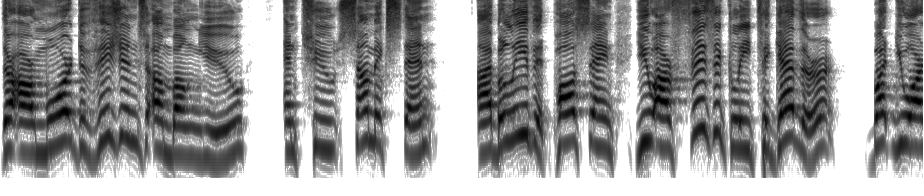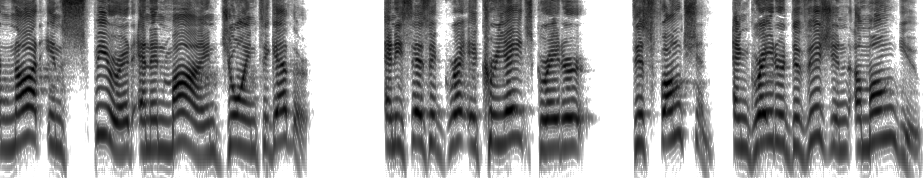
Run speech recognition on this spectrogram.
there are more divisions among you, and to some extent, I believe it. Paul's saying, You are physically together, but you are not in spirit and in mind joined together. And he says it, it creates greater dysfunction and greater division among you.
